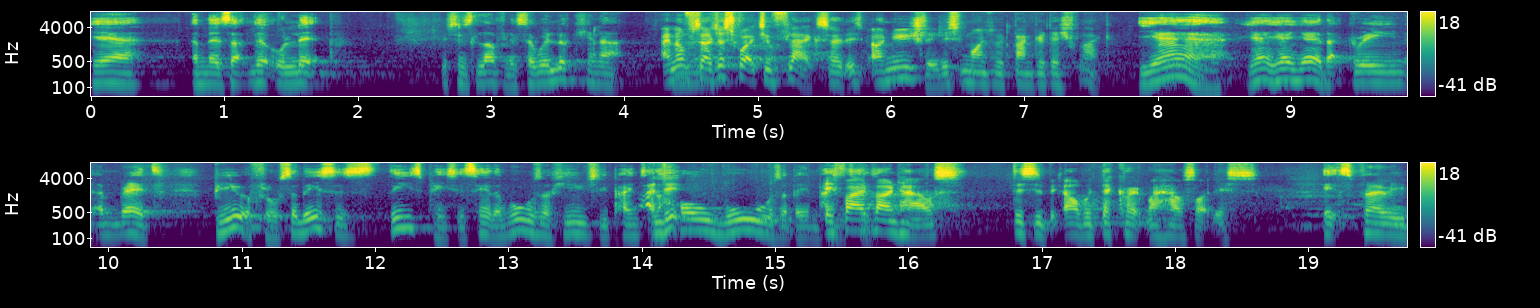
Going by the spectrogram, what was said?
Yeah, and there's that little lip, which is lovely. So we're looking at. And obviously I just worked in flags, so this, unusually this reminds me of Bangladesh flag. Yeah, yeah, yeah, yeah. That green and red, beautiful. So this is these pieces here. The walls are hugely painted. And the it- whole walls are being painted. If I had my own house, this is I would decorate my house like this. It's very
